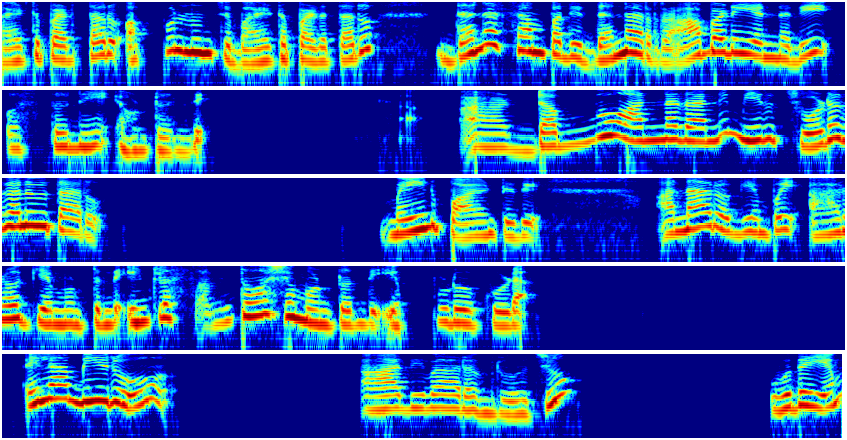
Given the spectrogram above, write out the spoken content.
బయటపడతారు అప్పుల నుంచి బయటపడతారు ధన సంపది ధన రాబడి అన్నది వస్తూనే ఉంటుంది. డబ్బు అన్నదాన్ని మీరు చూడగలుగుతారు. మెయిన్ పాయింట్ ఇది. అనారోగ్యంపై ఆరోగ్యం ఉంటుంది ఇంట్లో సంతోషం ఉంటుంది ఎప్పుడూ కూడా. ఇలా మీరు ఆదివారం రోజు ఉదయం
